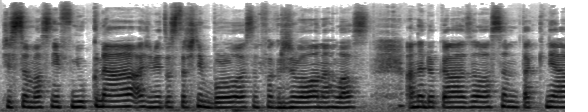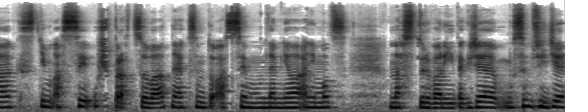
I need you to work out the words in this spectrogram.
že jsem vlastně fňukná a že mě to strašně bolelo, já jsem fakt řvala na hlas. A nedokázala jsem tak nějak s tím asi už pracovat, nějak jsem to asi neměla ani moc nastudovaný, takže musím říct, že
